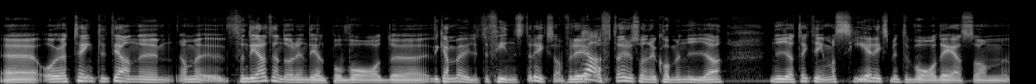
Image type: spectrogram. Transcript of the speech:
Eh, och jag har tänkt lite grann, eh, om, eh, funderat ändå en del på vad, eh, vilka möjligheter finns det liksom? För det, är- Ja. ofta är det så när det kommer nya nya teknik, man ser liksom inte vad det är som,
